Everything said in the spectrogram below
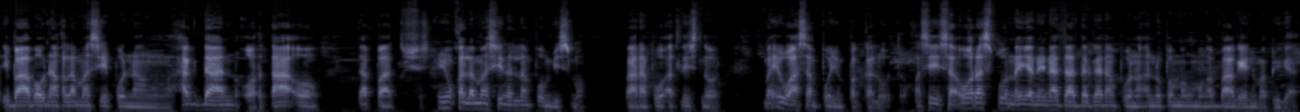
ibabaw ng kalamansi po ng hagdan or tao. Dapat yung kalamansi na lang po mismo para po at least noon maiwasan po yung pagkaluto. Kasi sa oras po na yan ay nadadaganan po ng ano pa mga bagay na mabigat.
